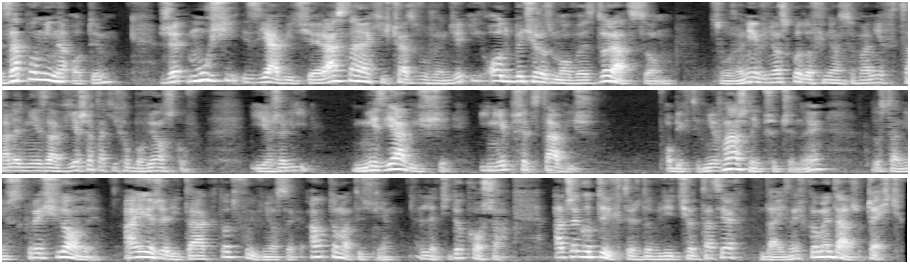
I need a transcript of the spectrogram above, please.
zapomina o tym, że musi zjawić się raz na jakiś czas w urzędzie i odbyć rozmowę z doradcą. Złożenie wniosku o dofinansowanie wcale nie zawiesza takich obowiązków. Jeżeli nie zjawisz się i nie przedstawisz obiektywnie ważnej przyczyny, zostaniesz skreślony. A jeżeli tak, to Twój wniosek automatycznie leci do kosza. A czego Ty chcesz dowiedzieć się o dotacjach? Daj znać w komentarzu. Cześć!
